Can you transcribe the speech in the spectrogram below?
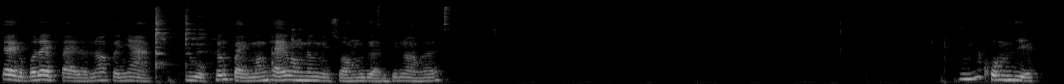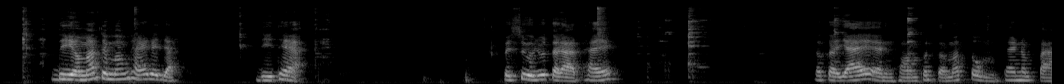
ใจก็บ่ได้ไปแล้วเนาะก็ยากลูกเพิ่งไปเมืองไทยวังหนึ่งหนี่งสองเดือนพี่น้องเอ้ยอืมคมดี ดีออกมาจากเมืองไทยเลยจ้ะ ดีแท้ ไปซื้ออยู่ตลาดไทย แล้วก็ย้ายอันหอมเพิ่นก็มาต้มใส่น้ำปลา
